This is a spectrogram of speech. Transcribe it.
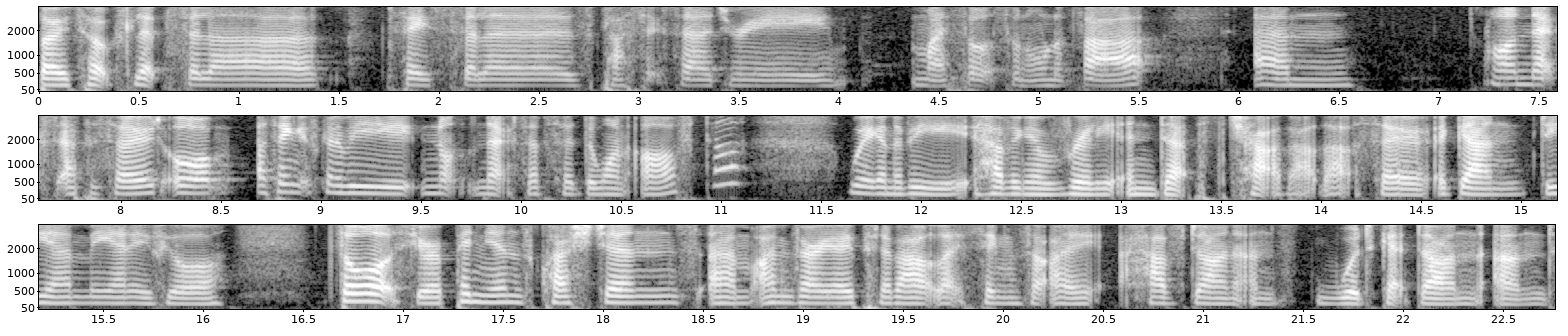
Botox, lip filler, face fillers, plastic surgery, my thoughts on all of that, um, our next episode, or I think it's going to be not the next episode, the one after, we're going to be having a really in depth chat about that. So again, DM me any of your thoughts, your opinions, questions. Um, I'm very open about like things that I have done and would get done and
